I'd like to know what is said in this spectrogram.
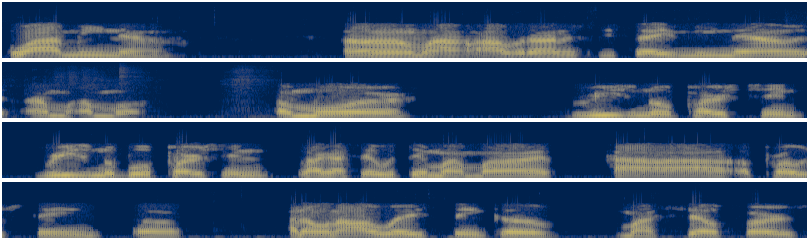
Why me now? Um, I, I would honestly say me now. I'm I'm a a more reasonable person, reasonable person. Like I said, within my mind, how I approach things. Uh, I don't always think of myself first,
